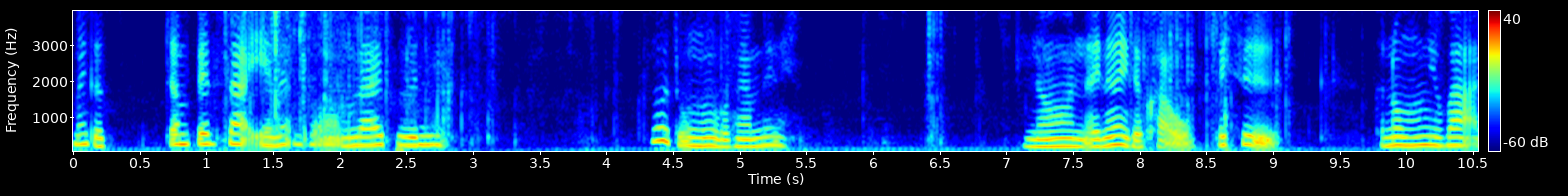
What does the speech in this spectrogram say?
มันก็จำเป็นใส่แล้วผักอ่อมลายพื้นนี่โอ้ถุงมือบักคำด้วยนี่นอนเอ้ยเนยกับเขาไปซื้อขนมอยู่บ้าน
